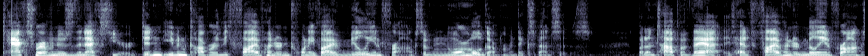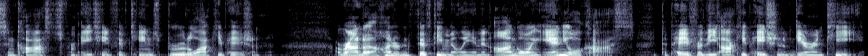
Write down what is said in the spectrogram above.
Tax revenues the next year didn't even cover the 525 million francs of normal government expenses, but on top of that, it had 500 million francs in costs from 1815's brutal occupation, around 150 million in ongoing annual costs to pay for the occupation of guarantee,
